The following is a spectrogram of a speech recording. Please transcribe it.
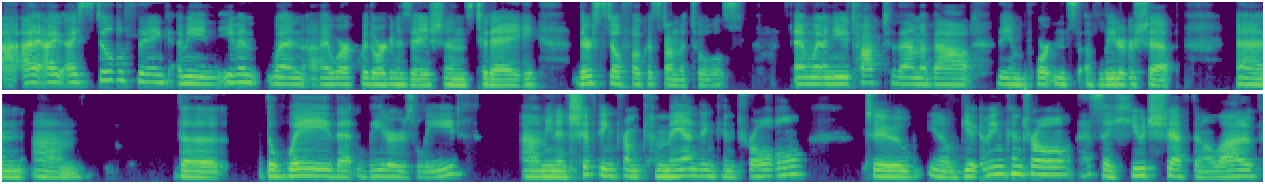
I, I, I still think, I mean, even when I work with organizations today, they're still focused on the tools. And when you talk to them about the importance of leadership and um, the the way that leaders lead, I mean, and shifting from command and control to you know giving control, that's a huge shift, and a lot of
